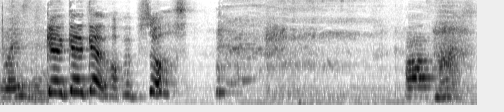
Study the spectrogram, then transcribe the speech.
What is it? Go, go, go. Hop up sauce. Oh, that's nice.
